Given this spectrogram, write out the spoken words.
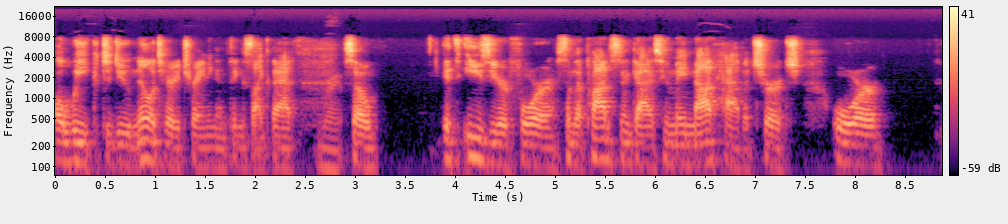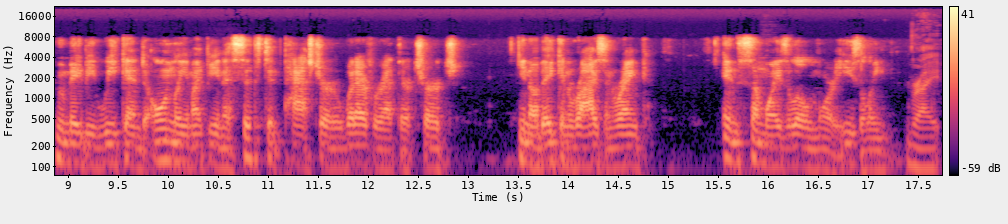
a week to do military training and things like that. Right. So it's easier for some of the Protestant guys who may not have a church or who may be weekend only, might be an assistant pastor or whatever at their church. You know, they can rise in rank in some ways a little more easily. Right.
